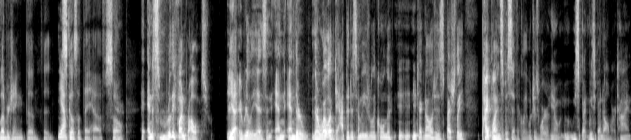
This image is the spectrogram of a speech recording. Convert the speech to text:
leveraging the, the Yeah. skills that they have. So, and it's some really fun problems. It, Yeah. it really is, and and and they're they're well adapted to some of these really cool new, new technologies, especially pipeline specifically, which is where you know we spend we spend all of our time.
